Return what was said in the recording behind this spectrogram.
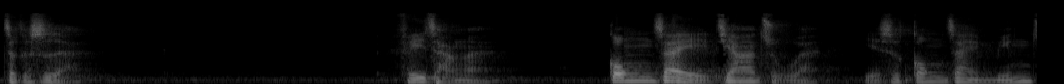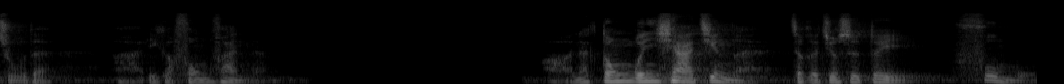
这个是啊，非常啊，功在家族啊，也是功在民族的啊一个风范的。那冬温夏静啊，这个就是对父母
